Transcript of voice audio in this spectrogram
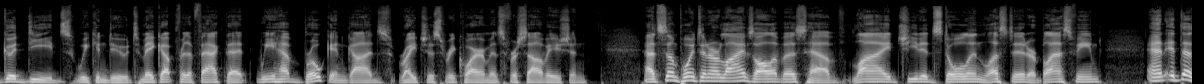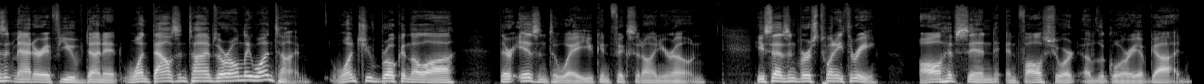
good deeds we can do to make up for the fact that we have broken God's righteous requirements for salvation. At some point in our lives, all of us have lied, cheated, stolen, lusted, or blasphemed. And it doesn't matter if you've done it 1,000 times or only one time. Once you've broken the law, there isn't a way you can fix it on your own. He says in verse 23 All have sinned and fall short of the glory of God.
